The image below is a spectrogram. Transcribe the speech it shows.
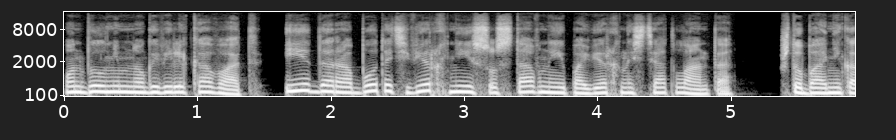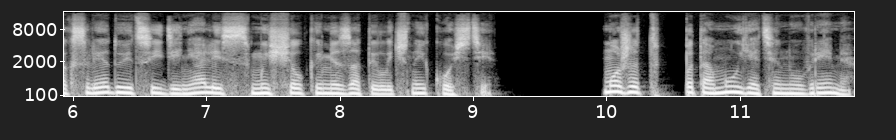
он был немного великоват, и доработать верхние суставные поверхности атланта, чтобы они как следует соединялись с мыщелками затылочной кости. Может, потому я тяну время.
